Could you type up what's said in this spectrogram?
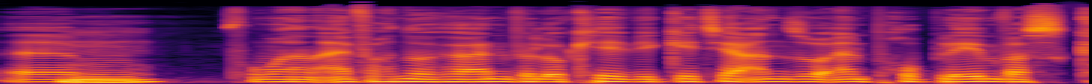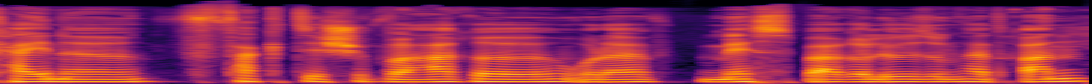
Ähm, mhm. Wo man einfach nur hören will, okay, wie geht ja an so ein Problem, was keine faktisch wahre oder messbare Lösung hat, ran?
